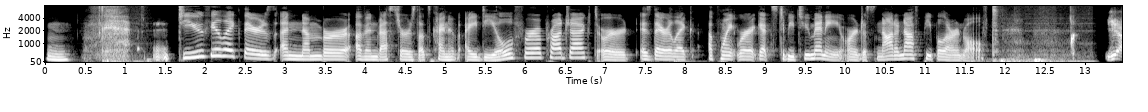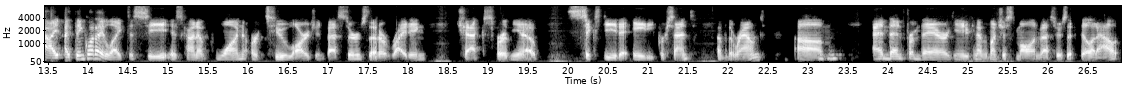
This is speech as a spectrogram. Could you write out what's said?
Hmm. Do you feel like there's a number of investors that's kind of ideal for a project, or is there like a point where it gets to be too many, or just not enough people are involved? Yeah, I, I, think what I like to see is kind of one or two large investors that are writing checks for, you know, 60 to 80% of the round. Um, mm-hmm. And then from there, you know, you can have a bunch of small investors that fill it out.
